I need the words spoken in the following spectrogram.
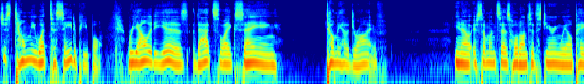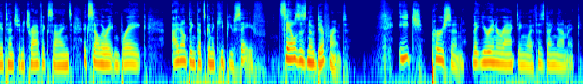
Just tell me what to say to people. Reality is, that's like saying, tell me how to drive. You know, if someone says, hold on to the steering wheel, pay attention to traffic signs, accelerate and brake, I don't think that's going to keep you safe. Sales is no different. Each person that you're interacting with is dynamic.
